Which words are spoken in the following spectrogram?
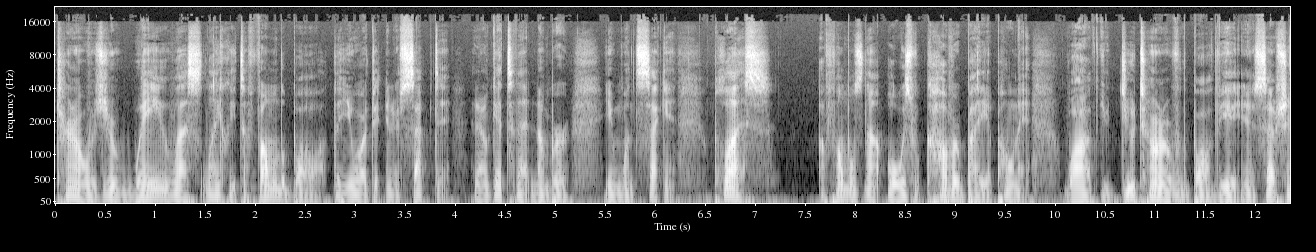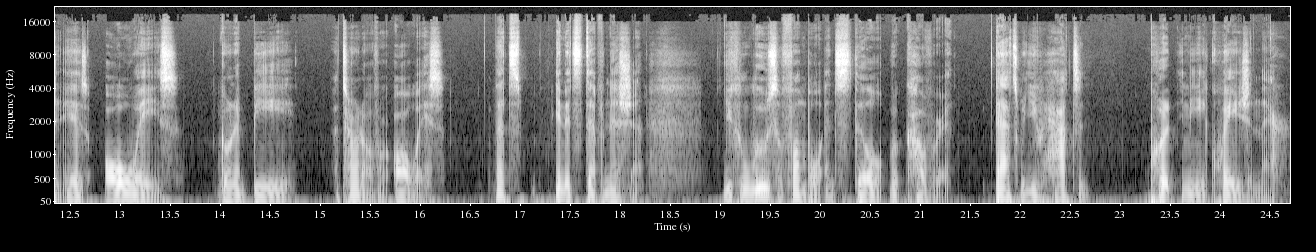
turnovers. You're way less likely to fumble the ball than you are to intercept it. And I'll get to that number in one second. Plus, a fumble's not always recovered by the opponent. While if you do turn over the ball via interception, it is always going to be a turnover. Always. That's in its definition. You can lose a fumble and still recover it. That's what you have to put in the equation there.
